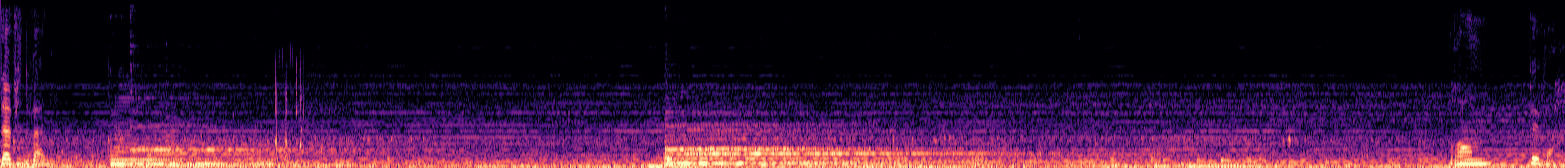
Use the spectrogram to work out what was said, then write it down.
David Val. Ram Pevar.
